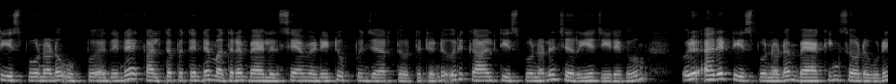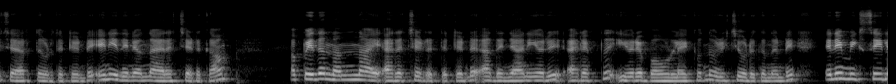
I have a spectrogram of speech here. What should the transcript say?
ടീസ്പൂണാണ് ഉപ്പ്. അതിന്റെ കൽത്തപ്പത്തിന്റെ മധുരം ബാലൻസ് ചെയ്യാൻ വേണ്ടിയിട്ട് ഉപ്പും ചേർത്ത് കൊടുത്തിട്ടുണ്ട്. ഒരു കാൽ ടീസ്പൂണോളം ചെറിയ ജീരകവും ഒരു അര ടീസ്പൂണോളം ബേക്കിംഗ് സോഡ കൂടി ചേർത്ത് കൊടുത്തിട്ടുണ്ട്. ഇനി ഇതിനെ ഒന്ന് അരച്ചെടുക്കാം. അപ്പോൾ ഇത് നന്നായി അരച്ചെടുത്തിട്ടുണ്ട്. അത് ഞാൻ ഈ ഒരു അരപ്പ് ഈ ഒരു ബൗളിലേക്കൊന്ന് ഒഴിച്ചു കൊടുക്കുന്നുണ്ട്. ഇനി മിക്സിയിൽ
